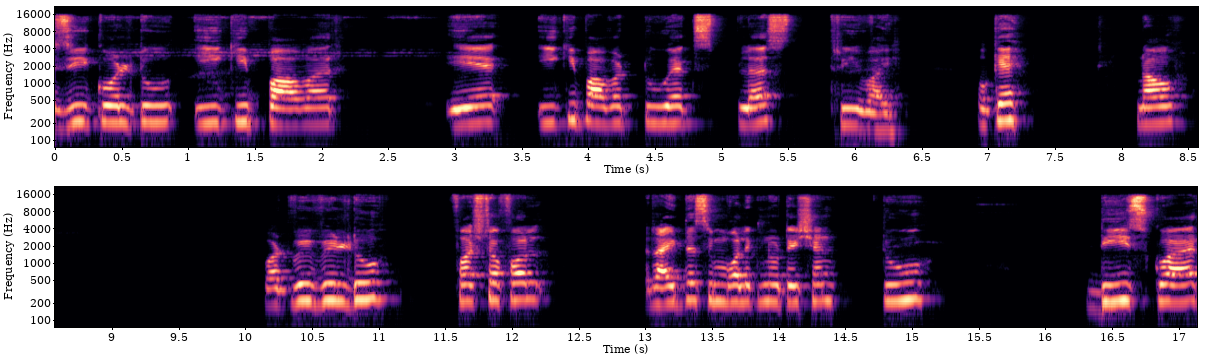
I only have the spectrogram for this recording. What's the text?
is equal to e की power a e की power 2x plus 3y okay now what we will do first of all write the symbolic notation 2 d square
